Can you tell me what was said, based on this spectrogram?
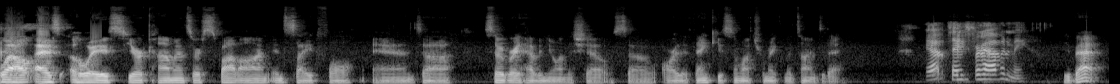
well, as always, your comments are spot on, insightful, and uh, so great having you on the show. So, Arda, thank you so much for making the time today. Yep, thanks for having me. You bet.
